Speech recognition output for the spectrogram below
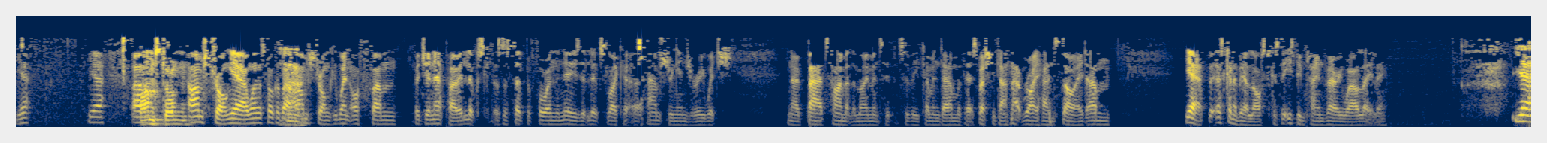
Yeah. Yeah. Armstrong. Armstrong, yeah. I want to talk about Yeah. Armstrong, He went off um, for Djenepo. It looks, as I said before in the news, it looks like a, a hamstring injury, which, you know, bad time at the moment to, to be coming down with it, especially down that right hand side. Um, yeah, but that's going to be a loss because he's been playing very well lately. Yeah,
